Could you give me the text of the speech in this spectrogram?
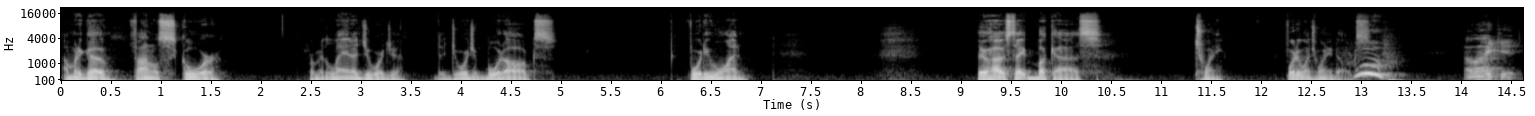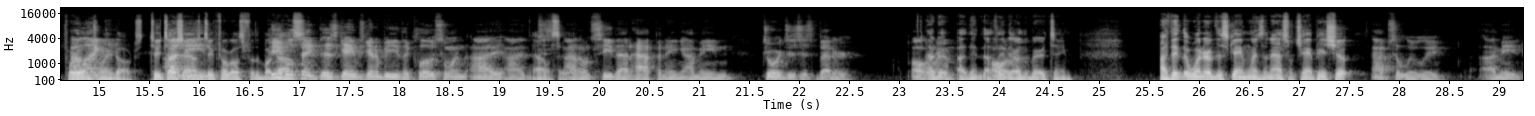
I'm going to go final score from Atlanta, Georgia. The Georgia Bulldogs 41. The Ohio State Buckeyes 20. 41 20 dogs. Whew. I like it. 41 like 20 it. dogs. Two touchdowns, mean, two field goals for the Buckeyes. People think this game's going to be the close one. I I, don't see I don't see that happening. I mean, Georgia's just better. All I do. I think I All think they're around. the better team. I think the winner of this game wins the national championship. Absolutely. I mean,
